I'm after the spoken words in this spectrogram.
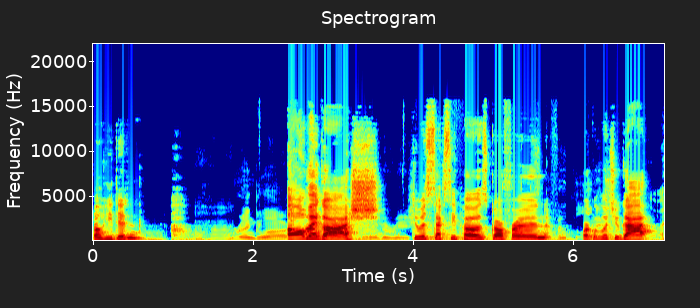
Oh, he didn't. Oh my gosh. Do a sexy pose, girlfriend. Work with what you got.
